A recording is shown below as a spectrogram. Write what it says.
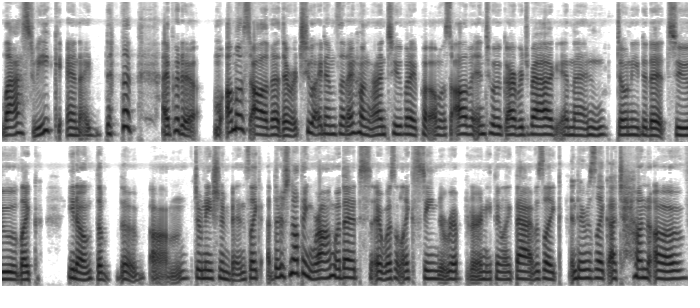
last week and I I put it almost all of it. There were two items that I hung on to, but I put almost all of it into a garbage bag and then donated it to like you know the the um donation bins. Like there's nothing wrong with it. It wasn't like stained or ripped or anything like that. It was like and there was like a ton of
